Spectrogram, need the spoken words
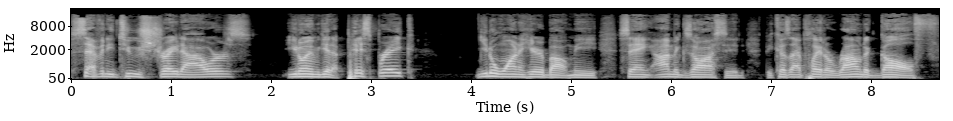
72 straight hours, you don't even get a piss break. You don't want to hear about me saying I'm exhausted because I played a round of golf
